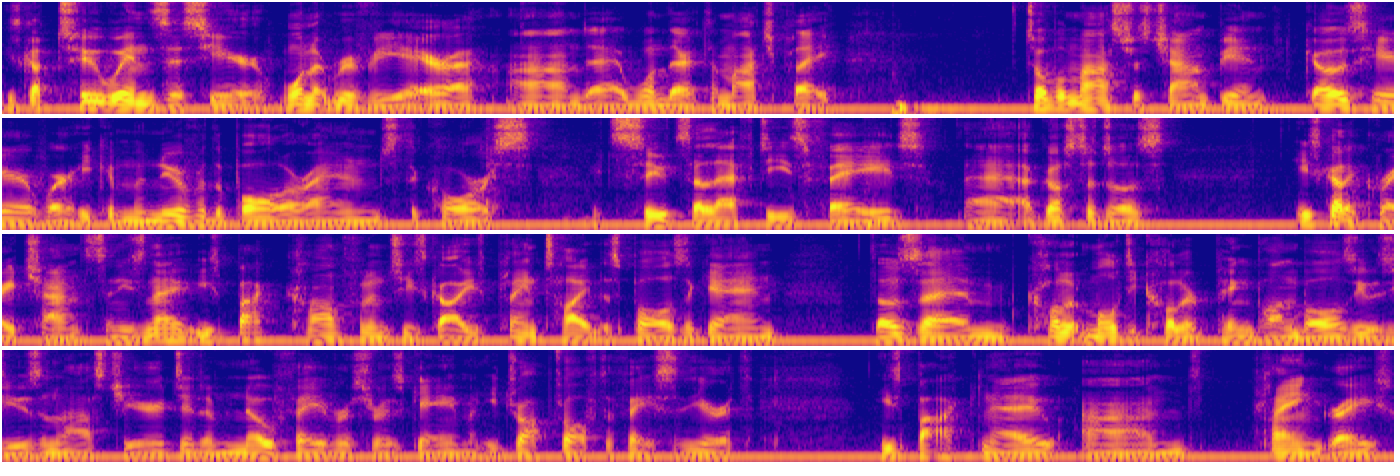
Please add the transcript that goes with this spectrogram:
He's got two wins this year, one at Riviera and uh, one there at the match play. Double Masters champion goes here where he can maneuver the ball around the course. It suits a lefty's fade. Uh, Augusta does. He's got a great chance, and he's now he's back confident. He's got he's playing Titleist balls again. Those um, colored, multicolored ping pong balls he was using last year did him no favors for his game, and he dropped off the face of the earth. He's back now and playing great.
